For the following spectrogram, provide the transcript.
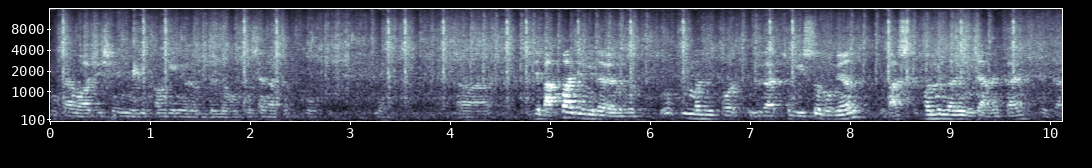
항상 와주신 우리 관객 여러분들 너무 고생하셨고 네. 어, 이제 막바지입니다 여러분 조금만 더 우리가 좀 있어 보면 마스크 벗는 날이 오지 않을까요? 그러니까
